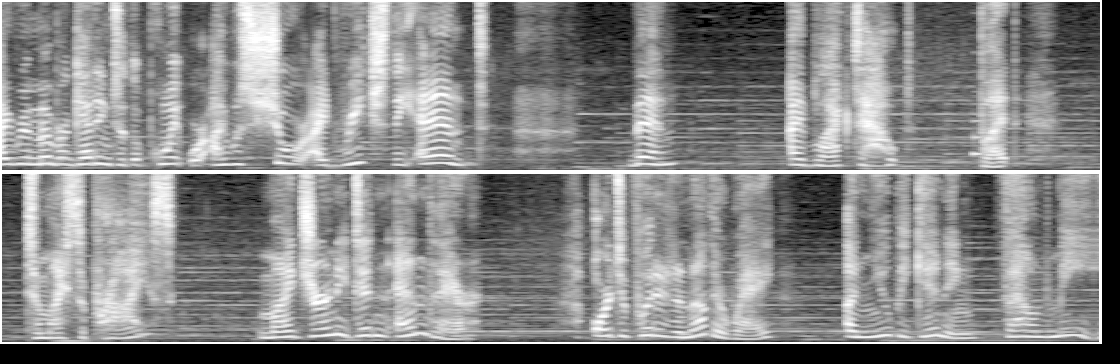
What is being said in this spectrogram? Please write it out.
I remember getting to the point where I was sure I'd reached the end. Then, I blacked out. But, to my surprise, my journey didn't end there. Or to put it another way, a new beginning found me.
